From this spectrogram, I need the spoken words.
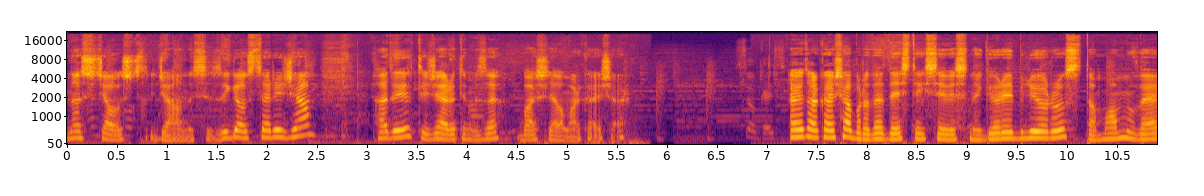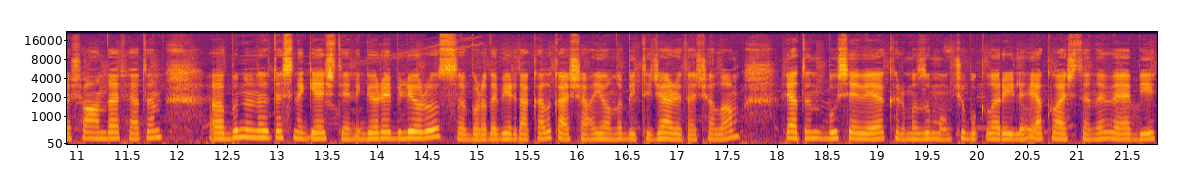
nasıl çalışacağını size göstereceğim. Hadi ticaretimize başlayalım arkadaşlar. Evet arkadaşlar burada destek seviyesini görebiliyoruz. Tamam ve şu anda fiyatın e, bunun ötesine geçtiğini görebiliyoruz. Burada bir dakikalık aşağı yönlü bir ticaret açalım. Fiyatın bu seviyeye kırmızı mum çubukları ile yaklaştığını ve bir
